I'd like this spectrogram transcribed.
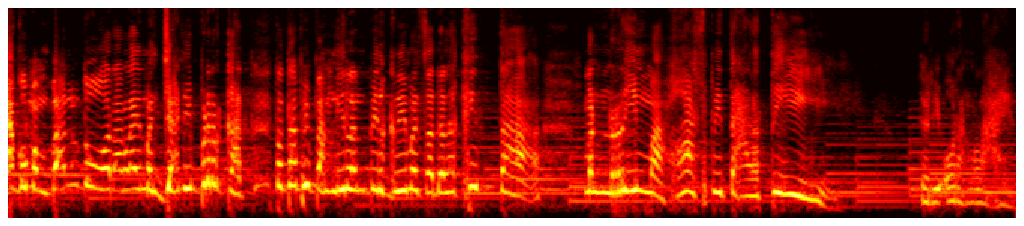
Aku membantu orang lain menjadi berkat. Tetapi panggilan pilgrimage adalah kita menerima hospitality dari orang lain.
